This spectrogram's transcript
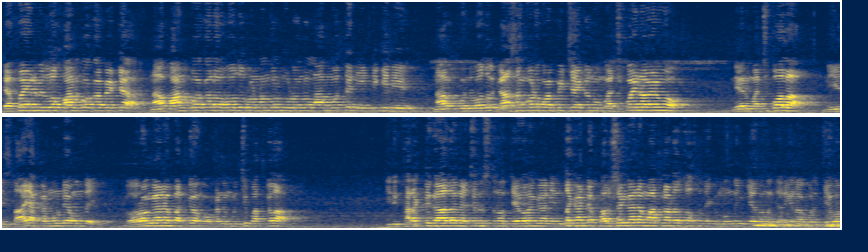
డెబ్బై ఎనిమిదిలో పానుకోక పెట్టా. నా పానుకోకలో రోజు రెండు వందలు మూడు వందలు లాభం వస్తే నీ ఇంటికి నాకు కొన్ని రోజులు గాసం కూడా పంపించాక నువ్వు మర్చిపోయినావేమో. నేను మర్చిపోలా. నీ స్థాయి అక్కడి నుండే ఉంది. గౌరవంగానే బతక ఒకరిని ముంచి బతకలా. ఇది కరెక్ట్ కాదని హెచ్చరిస్తున్నాం. తీవ్రంగా ఇంతకంటే పరుషంగానే మాట్లాడాల్సి వస్తుంది. ఇక ముందు ఇంకేదైనా జరిగినా కూడా తీవ్ర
